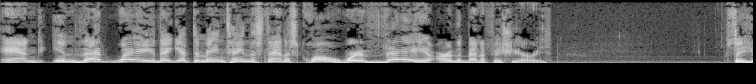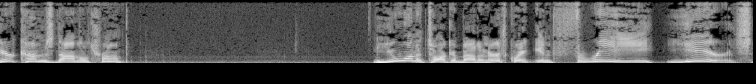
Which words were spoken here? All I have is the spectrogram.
And in that way, they get to maintain the status quo where they are the beneficiaries. So here comes Donald Trump. You want to talk about an earthquake in three years.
